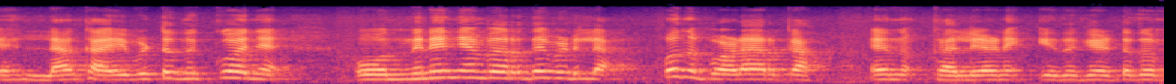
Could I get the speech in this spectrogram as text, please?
എല്ലാം കൈവിട്ട് നിൽക്കുവാ ഞാൻ. ഒന്നിനെ ഞാൻ വെറുതെ വിടില്ല. ഒന്ന് പോടാ ഇറക്കാം എന്നു കല്യാണി ഇത് കേട്ടതും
